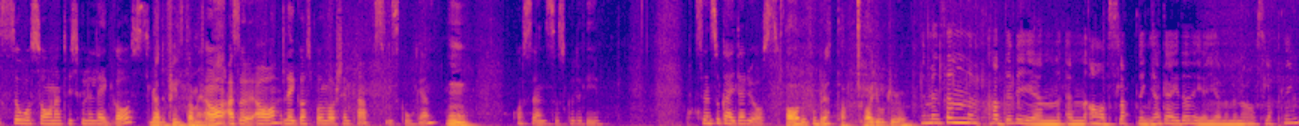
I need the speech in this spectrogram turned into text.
så sa hon att vi skulle lägga oss. Vi hade filtar med Ja, oss. alltså ja, lägga oss på en varsin plats i skogen. Mm. Och sen så skulle vi... Sen så guidade du oss. Ja, du får berätta. Vad gjorde du? Men sen hade vi en, en avslappning. Jag guidade er genom en avslappning.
